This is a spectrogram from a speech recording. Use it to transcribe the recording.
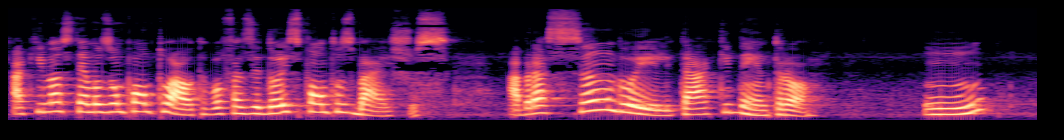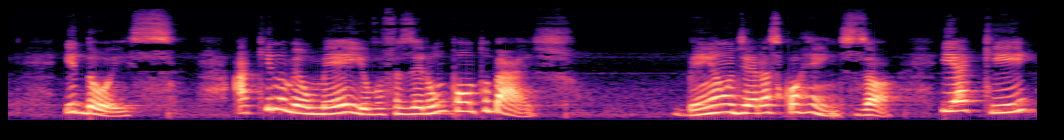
Aqui nós temos um ponto alto, eu vou fazer dois pontos baixos. Abraçando ele, tá? Aqui dentro, ó. Um e dois. Aqui no meu meio, eu vou fazer um ponto baixo. Bem onde eram as correntes, ó. E aqui,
